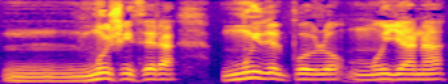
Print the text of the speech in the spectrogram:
mm, muy sincera, muy del pueblo, muy llana,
